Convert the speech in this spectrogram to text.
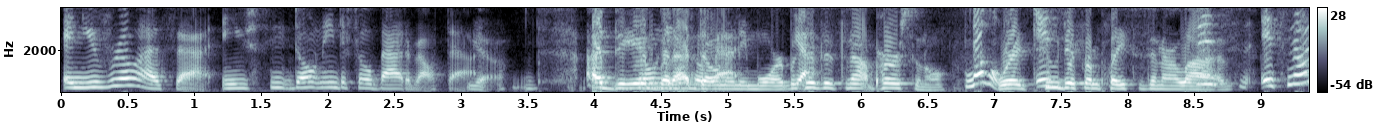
and you've realized that and you don't need to feel bad about that Yeah. I did, but I don't bad. anymore Yeah. because it's not personal. No, We're at two different places in our lives. It's, it's not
